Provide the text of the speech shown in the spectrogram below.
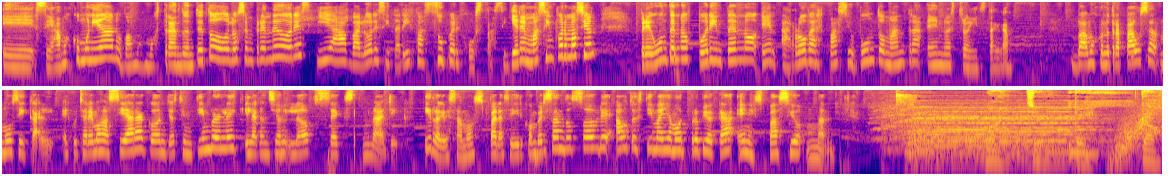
eh, seamos comunidad, nos vamos mostrando entre todos los emprendedores y a valores y tarifas súper justas. Si quieren más información, pregúntenos por interno en arroba espacio.mantra en nuestro Instagram. Vamos con otra pausa musical. Escucharemos a Ciara con Justin Timberlake y la canción Love, Sex, Magic. Y regresamos para seguir conversando sobre autoestima y amor propio acá en Espacio Mantra. One, two, three, go.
